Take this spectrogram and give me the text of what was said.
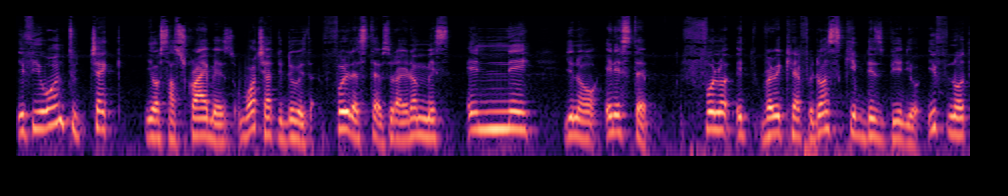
if you want to check your subscribers, what you have to do is follow the steps so that you don't miss any, you know, any step. Follow it very carefully. Don't skip this video. If not,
